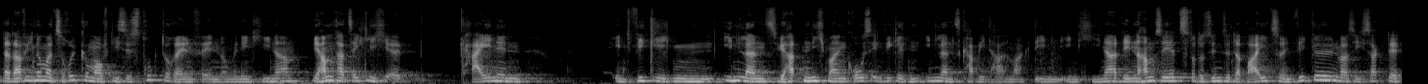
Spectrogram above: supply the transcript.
Da darf ich nochmal zurückkommen auf diese strukturellen Veränderungen in China. Wir haben tatsächlich äh, keinen entwickelten Inlands, wir hatten nicht mal einen groß entwickelten Inlandskapitalmarkt in, in China. Den haben sie jetzt oder sind sie dabei zu entwickeln. Was ich sagte,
